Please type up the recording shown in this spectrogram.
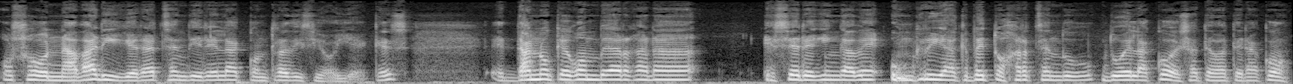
oso nabari geratzen direla kontradizio horiek, ez? E, danok egon behar gara ezer egin gabe Hungriak beto jartzen du, duelako esate baterako,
